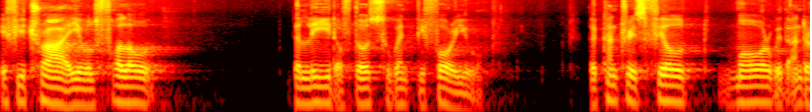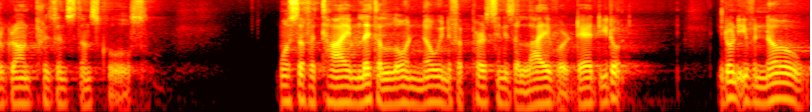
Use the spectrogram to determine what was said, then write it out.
If you try, you will follow the lead of those who went before you. The country is filled more with underground prisons than schools. Most of the time, let alone knowing if a person is alive or dead, you don't, you don't even know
